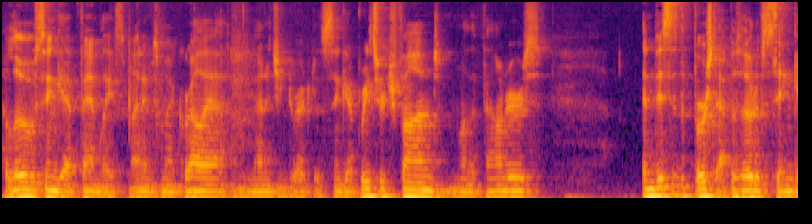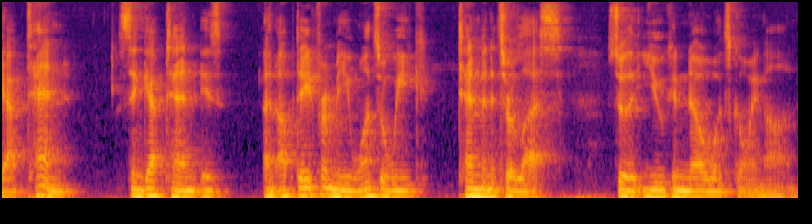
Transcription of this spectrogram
Hello, SYNGAP families. My name is Mike Graglia. I'm the managing director of the SYNGAP Research Fund, one of the founders. And this is the first episode of SYNGAP 10. SYNGAP 10 is an update from me once a week, 10 minutes or less, so that you can know what's going on.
